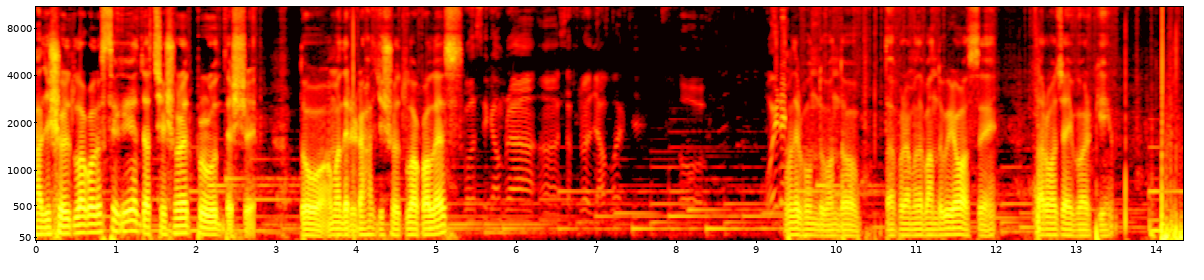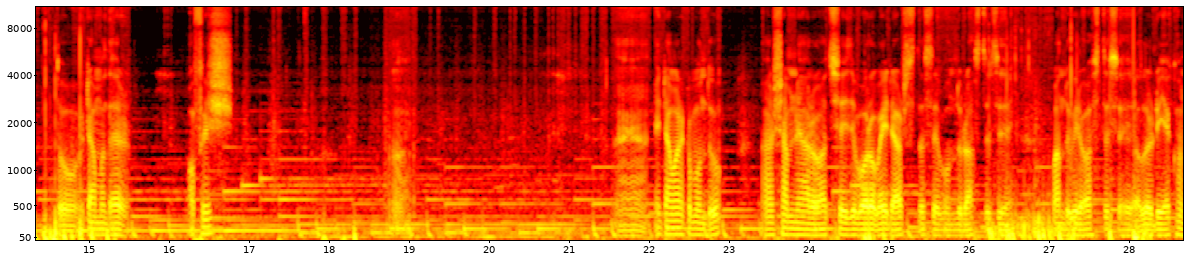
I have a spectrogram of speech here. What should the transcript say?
হাজি শহীদুল্লাহ কলেজ থেকে যাচ্ছি শরীয়তপুর উদ্দেশ্যে। তো আমাদের এটা হাজি শহীদুল্লাহ কলেজ। আমাদের বন্ধু বান্ধব তারপরে আমাদের বান্ধবীরাও আছে, তারাও যাইব আর কি। তো এটা আমাদের অফিস। এটা আমার একটা বন্ধু। আর সামনে আরও আছে যে বড় ভাইরা আসতেছে, বন্ধুরা আসতেছে। বান্ধবীরাও আসতেছে অলরেডি এখন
